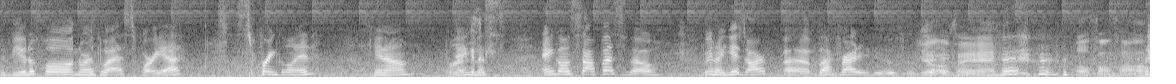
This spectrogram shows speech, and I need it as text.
The beautiful northwest for you sprinkling you know? Ain't gonna Ain't gonna stop us though. We're gonna get our uh, Black Friday deals for sure. You know what I'm saying? oh, fun, fun.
